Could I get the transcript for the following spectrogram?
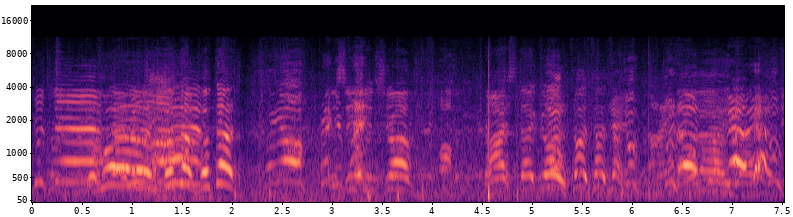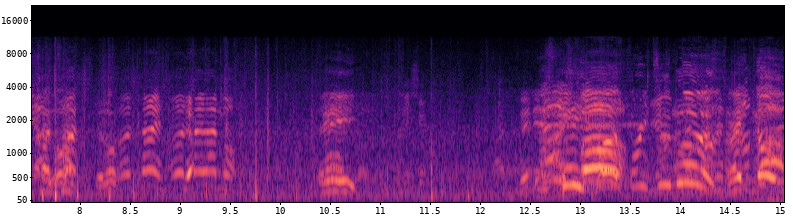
Good Well done, well done. Decision shove. Nice. Hey. Finish. Great goal,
